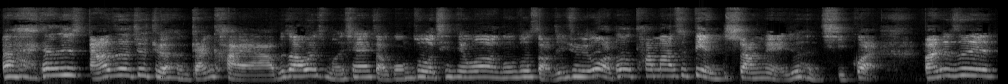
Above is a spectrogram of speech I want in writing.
唉，但是想到这就觉得很感慨啊！不知道为什么现在找工作，千千万万工作找进去，哇，都他妈是电商哎、就很奇怪。反正就是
